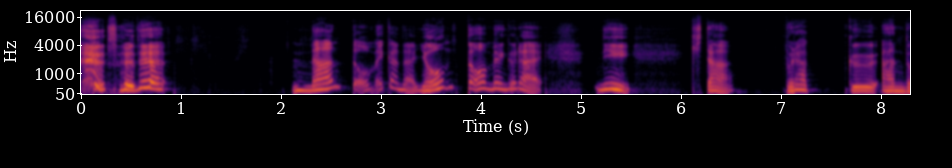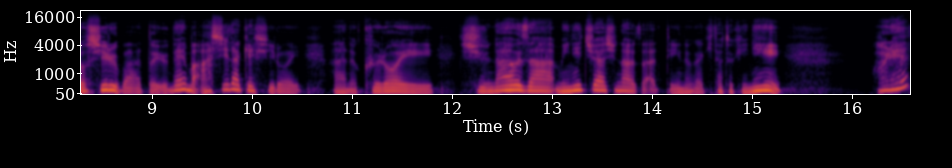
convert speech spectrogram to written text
それで何頭目かな4頭目ぐらいに来たブラックシルバーというね、まあ、足だけ白いあの黒いシュナウザーミニチュアシュナウザーっていうのが来た時にあれ？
